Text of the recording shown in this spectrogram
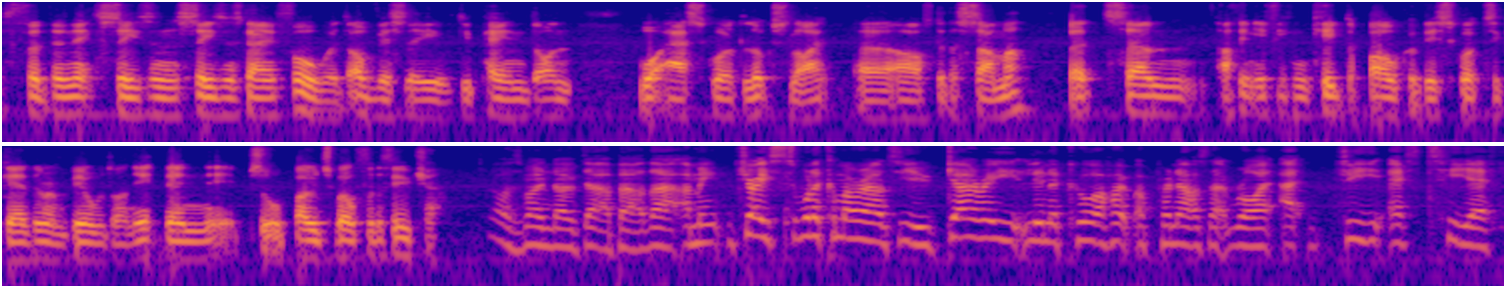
for the next season, seasons going forward. Obviously, it will depend on what our squad looks like uh, after the summer. But um, I think if you can keep the bulk of this squad together and build on it, then it sort of bodes well for the future. Oh, there's no, doubt about that. I mean, Jace, I want to come around to you. Gary Lineker, I hope I pronounced that right, at GSTFLLHAN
